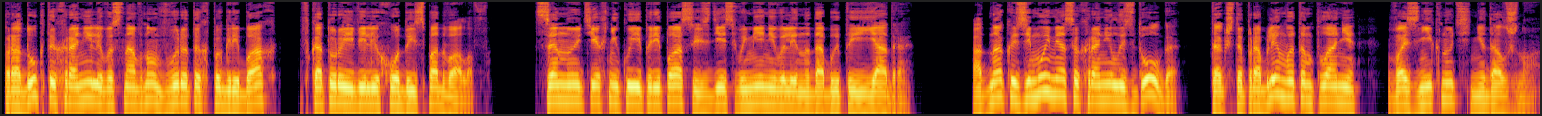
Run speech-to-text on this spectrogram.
Продукты хранили в основном в вырытых погребах, в которые вели ходы из подвалов. Ценную технику и припасы здесь выменивали на добытые ядра. Однако зимой мясо хранилось долго, так что проблем в этом плане возникнуть не должно.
